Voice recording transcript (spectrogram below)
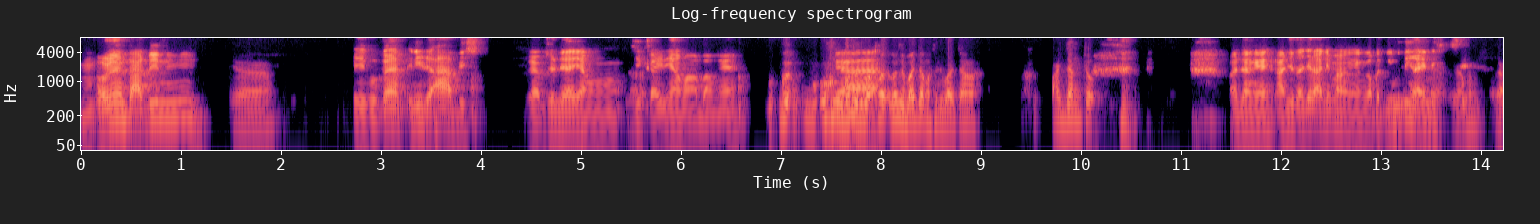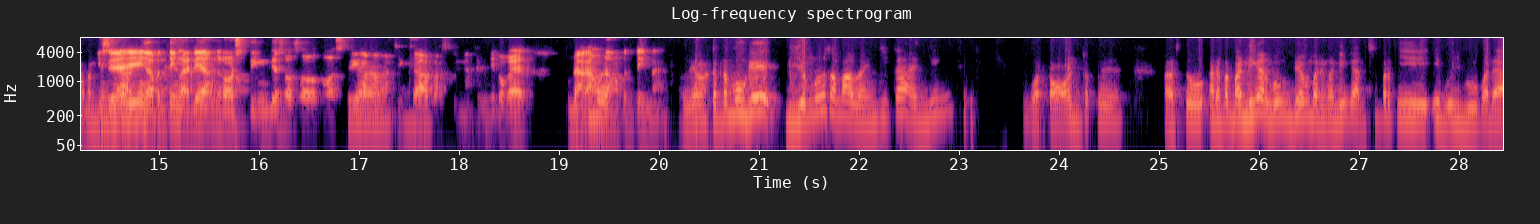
Hmm, Oh ini yang tadi nih. ya Iya gue kan ini udah habis. Habis dia yang jika ini sama abangnya. gue gue Ya. gue dibaca masih dibaca lah panjang cok Panjang ya. Lanjut aja lah ini mah yang gak penting-penting lah ini. pen- nggak penting Isinya dia nggak penting lah dia ngerosting dia sosok roasting Iya. sama Cika macam. Jadi pokoknya belakang udah nggak penting lah. ya ketemu ge diem lu sama abang kita anjing gua tonjok ya. Habis itu ada perbandingan bung dia membanding-bandingkan seperti ibu-ibu pada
